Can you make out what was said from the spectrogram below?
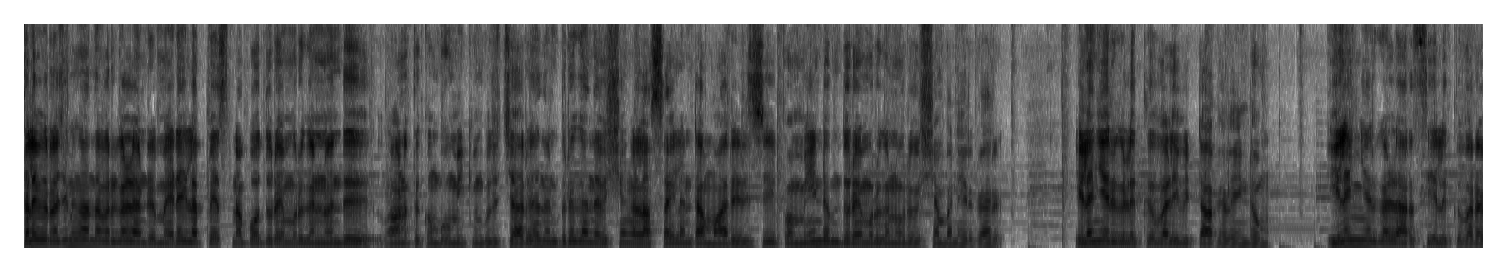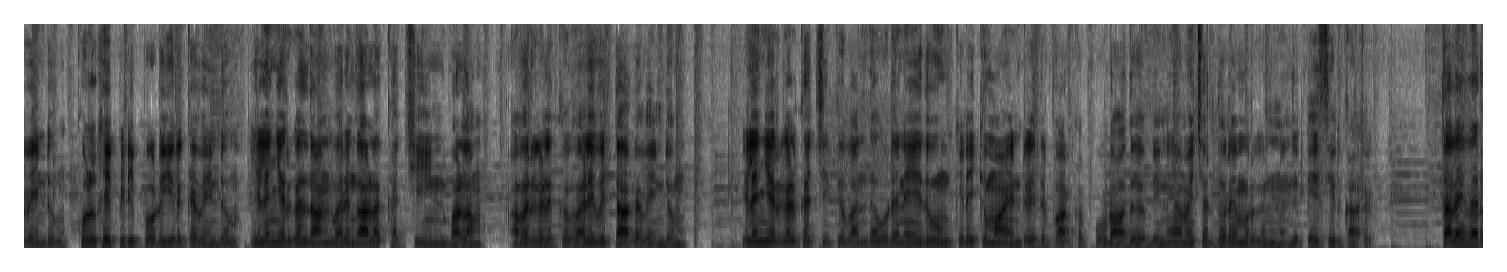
தலைவர் ரஜினிகாந்த் அவர்கள் அன்று மேடையில் பேசினப்போ துரைமுருகன் வந்து வானத்துக்கும் பூமிக்கும் குதிச்சாரு. அதன் பிறகு அந்த விஷயங்கள்லாம் சைலண்ட்டாக மாறிடுச்சு. இப்போ மீண்டும் துரைமுருகன் ஒரு விஷயம் பண்ணியிருக்காரு. இளைஞர்களுக்கு வழிவிட்டாக வேண்டும். இளைஞர்கள் அரசியலுக்கு வர வேண்டும். கொள்கை பிடிப்போடு இருக்க வேண்டும். இளைஞர்கள் தான் வருங்கால கட்சியின் பலம். அவர்களுக்கு வழிவிட்டாக வேண்டும். இளைஞர்கள் கட்சிக்கு வந்தவுடனே எதுவும் கிடைக்குமா என்று எதிர்பார்க்கக்கூடாது அப்படின்னு அமைச்சர் துரைமுருகன் வந்து பேசியிருக்காரு. தலைவர்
